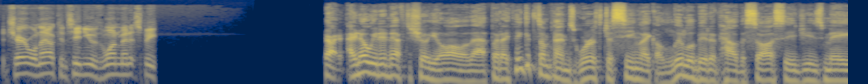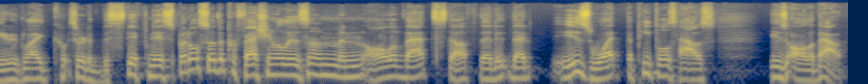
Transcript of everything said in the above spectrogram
The chair will now continue with one minute speech. All right, I know we didn't have to show you all of that, but I think it's sometimes worth just seeing like a little bit of how the sausage is made, and like sort of the stiffness, but also the professionalism and all of that stuff that that is what the People's House is all about.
